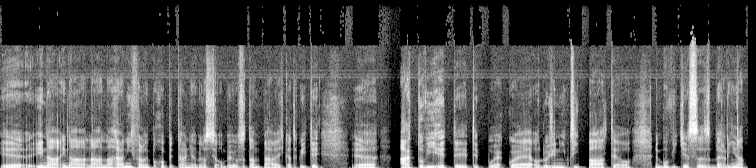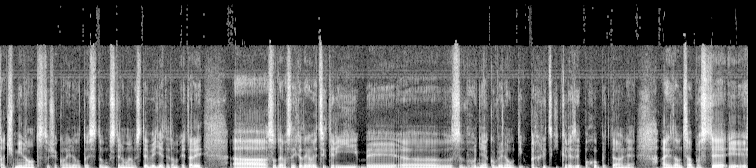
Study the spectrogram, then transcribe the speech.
je, i na, i na, na, na hraný filmy pochopitelně, prostě objevují se tam právě takový ty eh, artový hity, typu jako je odložený případ, jo, nebo vítěz z Berlína Touch Me Not, což jako nejde o to, jestli to musíte nebo nemusíte vidět. Je tam i tady, uh, jsou tady vlastně takové věci, které by uh, hodně jako vinou té uprchlické krizi, pochopitelně. A je tam třeba prostě i, i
